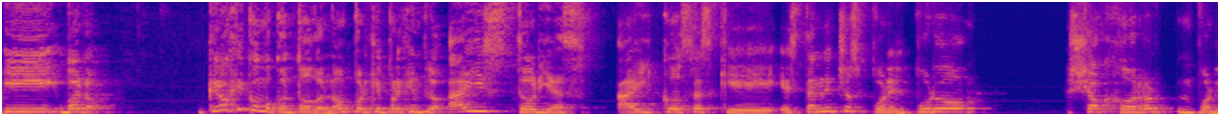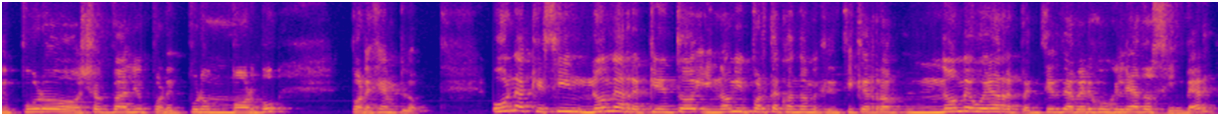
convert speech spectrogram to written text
Y bueno, creo que como con todo, ¿no? Porque, por ejemplo, hay historias, hay cosas que están hechos por el puro shock horror, por el puro shock value, por el puro morbo. Por ejemplo, una que sí no me arrepiento y no me importa cuando me critique Rob, no me voy a arrepentir de haber googleado sin ver,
